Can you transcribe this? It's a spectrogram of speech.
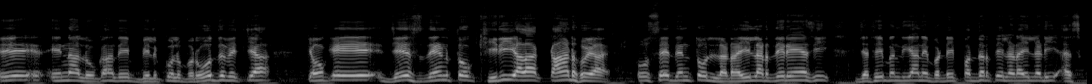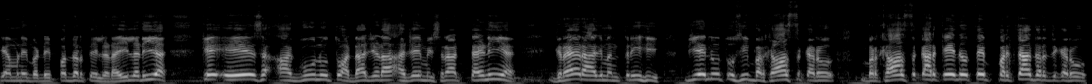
ਇਹ ਇਹਨਾਂ ਲੋਕਾਂ ਦੇ ਬਿਲਕੁਲ ਵਿਰੋਧ ਵਿੱਚ ਆ। ਕਿਉਂਕਿ ਜਿਸ ਦਿਨ ਤੋਂ ਖੀਰੀ ਵਾਲਾ ਕਾਂਡ ਹੋਇਆ ਉਸੇ ਦਿਨ ਤੋਂ ਲੜਾਈ ਲੜਦੇ ਰਹੇ ਅਸੀਂ। ਜਥੇਬੰਦੀਆਂ ਨੇ ਵੱਡੇ ਪੱਧਰ ਤੇ ਲੜਾਈ ਲੜੀ, ਐਸਕੇਐਮ ਨੇ ਵੱਡੇ ਪੱਧਰ ਤੇ ਲੜਾਈ ਲੜੀ ਹੈ ਕਿ ਇਸ ਆਗੂ ਨੂੰ ਤੁਹਾਡਾ ਜਿਹੜਾ ਅਜੇ ਮਿਸ਼ਰਾ ਟੈਣੀ ਹੈ, ਗ੍ਰਹਿ ਰਾਜ ਮੰਤਰੀ ਹੀ, ਵੀ ਇਹਨੂੰ ਤੁਸੀਂ ਬਰਖਾਸਤ ਕਰੋ। ਬਰਖਾਸਤ ਕਰਕੇ ਇਹਦੇ ਉੱਤੇ ਪਰਚਾ ਦਰਜ ਕਰੋ।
